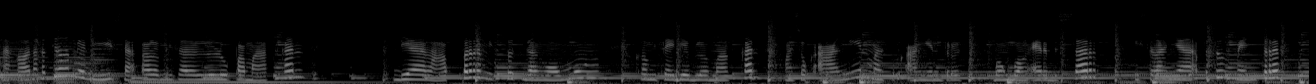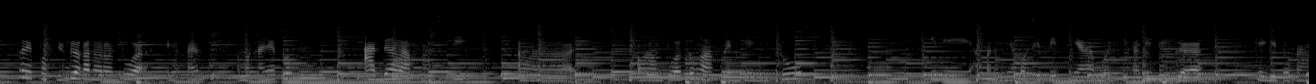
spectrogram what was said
Nah kalau anak kecil kan nggak bisa. Kalau misalnya lu lupa makan dia lapar terus nggak ngomong. Kalau misalnya dia belum makan masuk angin masuk angin terus buang-buang air besar istilahnya apa tuh mencret repot juga kan orang tua ya kan? Makanya tuh ada lah pasti tua tuh ngelakuin kayak gitu. Ini apa namanya positifnya buat kitanya juga kayak gitu kan.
